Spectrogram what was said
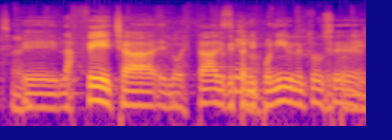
Sí. eh, las fechas, eh, los estadios que Sí. están disponibles. Entonces.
